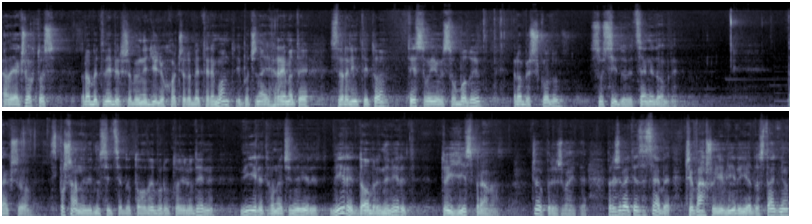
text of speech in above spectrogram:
Але якщо хтось робить вибір, що в неділю хоче робити ремонт і починає гримати, сверліти, то ти своєю свободою робиш шкоду сусідові. Це недобре. Так що з пошаною відносіться до того вибору тої людини. Вірить вона чи не вірить. Вірить добре, не вірить, то її справа. Чого переживаєте? Переживайте за себе, чи вашої віри є достатньо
